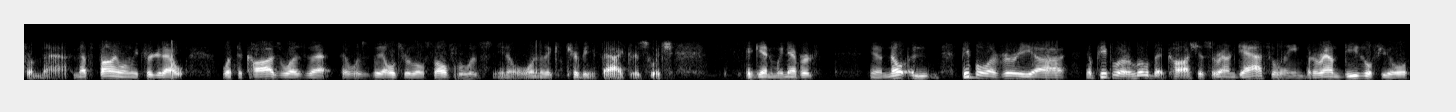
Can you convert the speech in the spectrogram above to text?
from that, and that's finally when we figured out what the cause was. That it was the ultra low sulfur was you know one of the contributing factors, which again we never you know, no people are very uh, you know, people are a little bit cautious around gasoline, but around diesel fuel,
